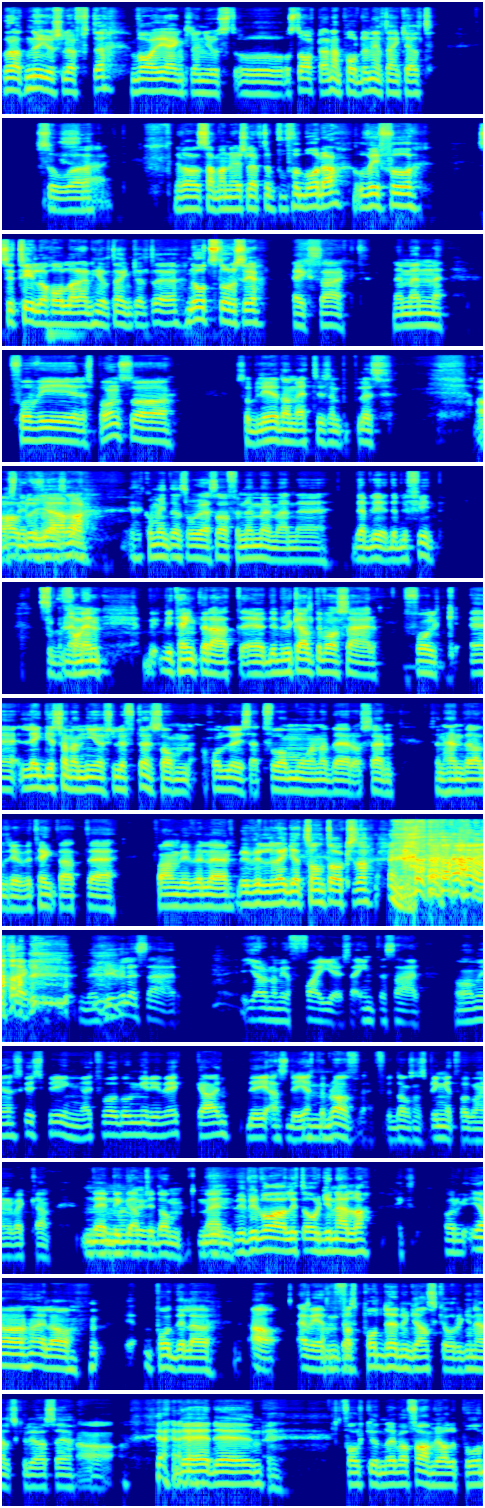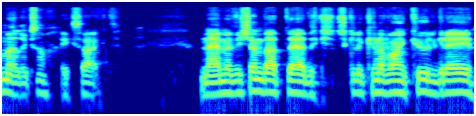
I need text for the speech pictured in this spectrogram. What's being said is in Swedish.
vårt nyårslöfte var egentligen just att, att starta den här podden helt enkelt. Så eh, Exakt. det var samma nyårslöfte för båda och vi får se till att hålla den helt enkelt. Eh, det återstår att se. Exakt. Nej men får vi respons så, så blir det de 1000 plus Ja, avsnitten då jävlar. Jag kommer inte ens ihåg vad jag sa för nummer men eh, det, blir, det blir fint. Nej, men vi, tänkte att eh, det brukar alltid vara så här. Folk eh, lägger sådana nyårslöften som håller i så här, två månader och sen, sen händer aldrig. Vi tänkte att eh, fan vi ville... Vi vill lägga ett sånt också. Exakt. Men vi ville så här göra något mer fire, så här, inte så här. Ja, men jag ska springa två gånger i veckan. Det är, alltså, det är Mm. jättebra för, för de som springer två gånger i veckan. Det är Mm, big men up vi, till dem. Men vi, vi vill vara lite originella. Or- ja, eller podd eller ja, jag vet inte. Fast podden är ganska originellt skulle jag säga. Ja, Det, det, folk undrar vad fan vi håller på med liksom. exakt. Nej, men vi kände att eh, det skulle kunna vara en kul grej.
